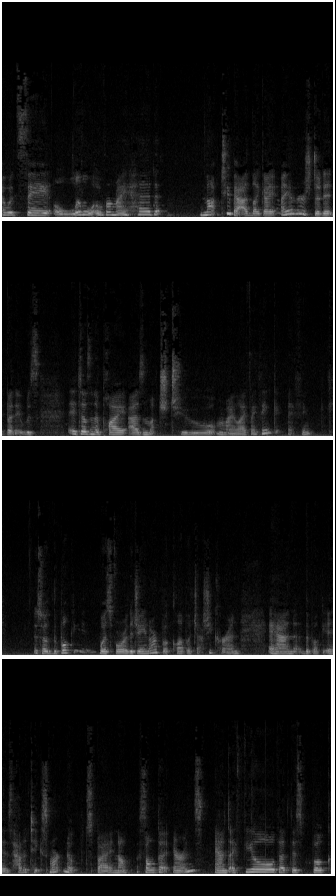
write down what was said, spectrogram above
I would say, a little over my head. Not too bad. Like I, I understood it, but it was it doesn't apply as much to my life. I think I think so the book was for the J&R Book Club with Jashii Corrin and the book is How to Take Smart Notes by Sönke Ahrens. And I feel that this book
